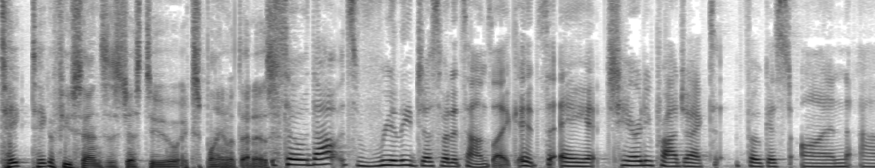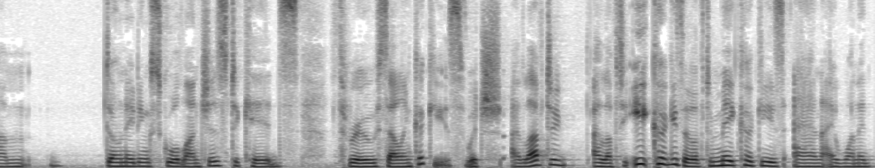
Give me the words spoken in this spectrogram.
Take, take a few sentences just to explain what that is. so that's really just what it sounds like. It's a charity project focused on um, donating school lunches to kids through selling cookies, which I love to. I love to eat cookies. I love to make cookies, and I wanted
